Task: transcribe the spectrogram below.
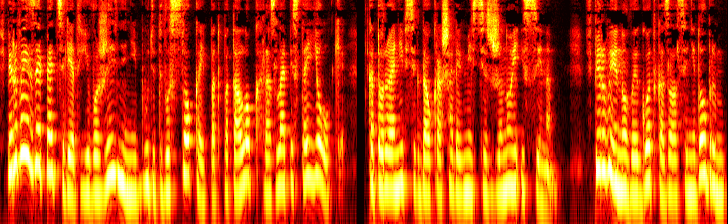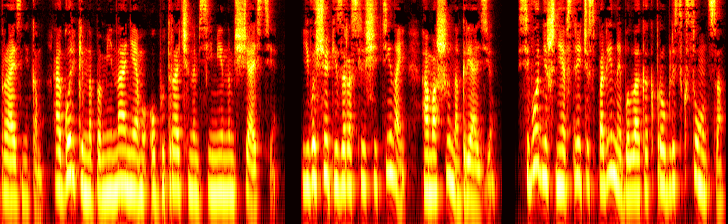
Впервые за пять лет его жизни не будет высокой под потолок разлапистой елки, которую они всегда украшали вместе с женой и сыном. Впервые Новый год казался не добрым праздником, а горьким напоминанием об утраченном семейном счастье. Его щеки заросли щетиной, а машина — грязью. Сегодняшняя встреча с Полиной была как проблеск солнца.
